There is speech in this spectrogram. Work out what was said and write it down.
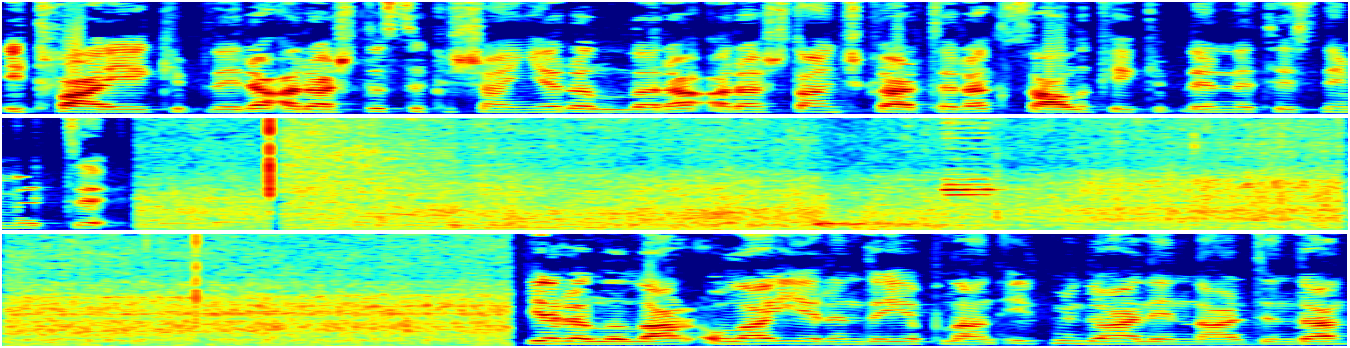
İtfaiye ekipleri araçta sıkışan yaralılara araçtan çıkartarak sağlık ekiplerine teslim etti. Yaralılar olay yerinde yapılan ilk müdahalenin ardından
